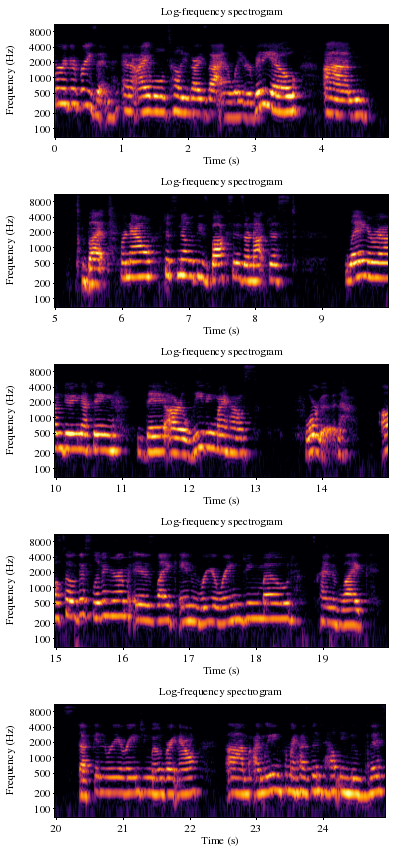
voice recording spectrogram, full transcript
for a good reason. And I will tell you guys that in a later video. Um, but for now, just know that these boxes are not just laying around doing nothing. They are leaving my house for good. Also, this living room is like in rearranging mode. It's kind of like stuck in rearranging mode right now. Um, I'm waiting for my husband to help me move this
